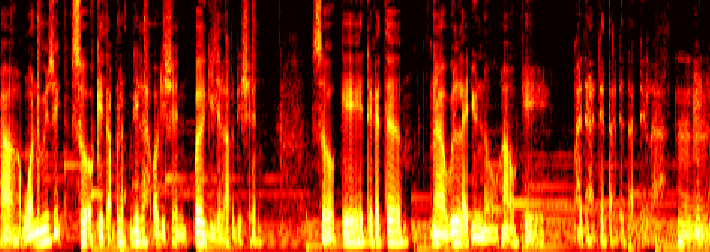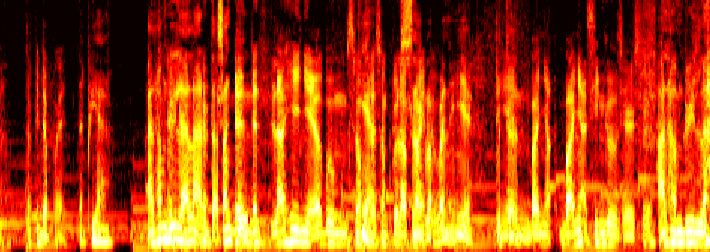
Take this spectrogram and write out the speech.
uh, Warner Music? So okay tak apalah Pergilah audition. Pergi je lah audition. So okay Dia kata uh, We'll let you know. Ah, Okay. Ada-ada tak ada tak ada lah hmm. you know. Tapi dapat. Tapi ya Alhamdulillah lah Tak sangka. Dan, dan lahirnya album 1998 yeah, 98 ni Ya yeah, Betul Dengan banyak Banyak single saya rasa Alhamdulillah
